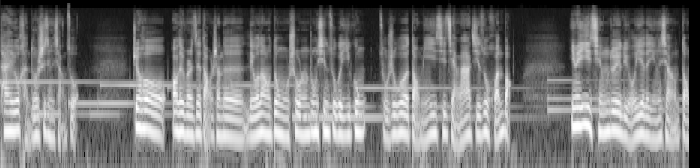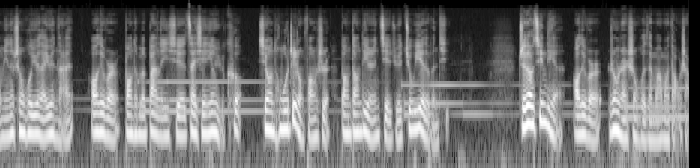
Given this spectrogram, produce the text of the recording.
他还有很多事情想做。之后，奥利弗在岛上的流浪动物收容中心做过义工，组织过岛民一起捡垃圾做环保。因为疫情对旅游业的影响，岛民的生活越来越难。奥利弗帮他们办了一些在线英语课，希望通过这种方式帮当地人解决就业的问题。直到今天，奥利弗仍然生活在妈妈岛上，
